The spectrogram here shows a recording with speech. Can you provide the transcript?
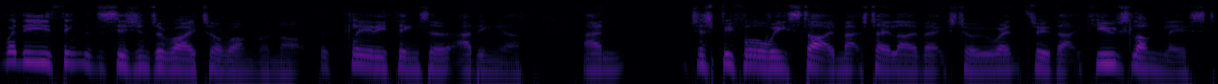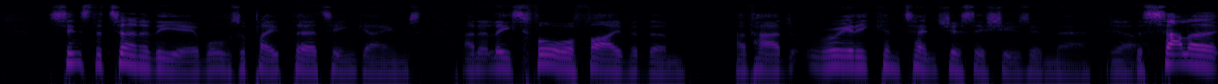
whether you think the decisions are right or wrong or not. that clearly things are adding up. And just before we started Matchday Live Extra, we went through that huge long list. Since the turn of the year, Wolves have played 13 games, and at least four or five of them have had really contentious issues in there. Yeah. The Salah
